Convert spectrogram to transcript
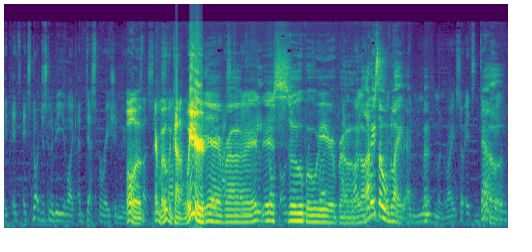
it, it, it's not just going to be like a desperation move. Oh, they're moving kind of weird. Yeah, bro, it is super weird, bro. Right Are they so like movement, right? So it's dashing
